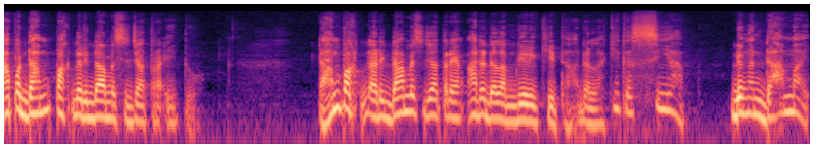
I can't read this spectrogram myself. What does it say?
apa dampak dari damai sejahtera itu? Dampak dari damai sejahtera yang ada dalam diri kita adalah kita siap dengan damai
